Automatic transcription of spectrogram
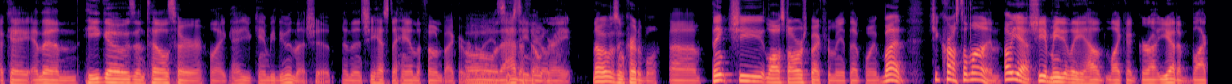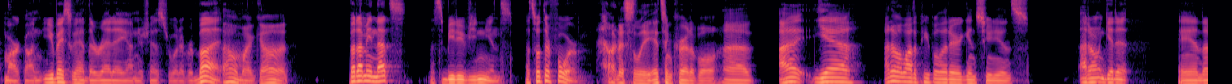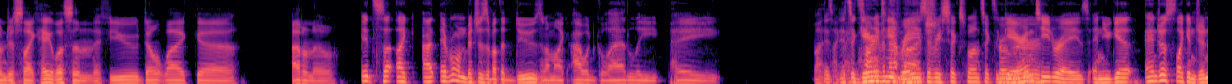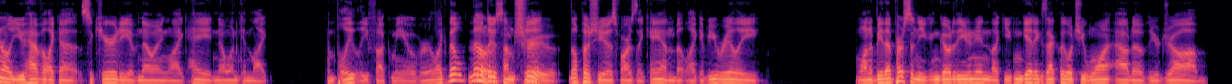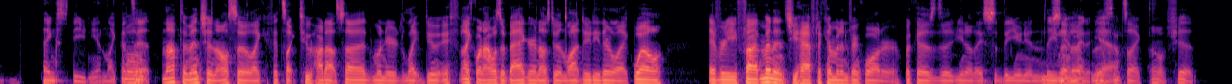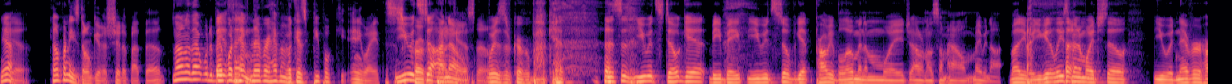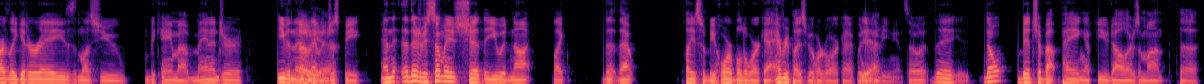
Okay, and then he goes and tells her like, hey, you can't be doing that shit, and then she has to hand the phone back over to me. oh, a that had to feel great. No, it was incredible. Um, think she lost all respect for me at that point, but she crossed the line. Oh yeah, she immediately held like a girl. you had a black mark on you. Basically had the red A on your chest or whatever. But Oh my god! but I mean that's that's the beauty of unions. That's what they're for. Honestly, it's incredible. Uh, I yeah, I know a lot of people that are against unions. I don't get it. And I'm just like, hey, listen, if you don't like, uh, I don't know, It's uh, like I, everyone bitches about the dues, and I'm like, I would gladly pay. Oh, it's, like, it's a not even guaranteed raise much. every six months. It's a guaranteed raise, and you get, and just like in general, you have like a security of knowing, like, hey, no one can like completely fuck me over. Like they'll No, they'll do some shit. They'll push you as far as they can, but like if you really want to be that person, you can go to the union. Like you can get exactly what you want out of your job, thanks to the union. Like that's Well, it. Not to mention also like if it's like too hot outside when you're like doing if like when I was a bagger and I was doing lot duty, they're like, well, every five minutes you have to come in and drink water because the you know they the union The union made it, yeah. It's like oh shit Yeah. yeah. Companies don't give a shit about that. None of that would have been That would have never happened because people. Anyway, this is you a would still, I know. now. What is a Kroger podcast? this is you would still get be you would still get probably below minimum wage. I don't know somehow, maybe not. But anyway, you get at least minimum wage still. You would never hardly get a raise unless you became a manager. Even then, Oh, that yeah. would just be and th- there'd be so many shit that you would not like. That that place would be horrible to work at. Every place would be horrible to work at if we didn't Yeah. have union. So the, don't bitch about paying a few dollars a month to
